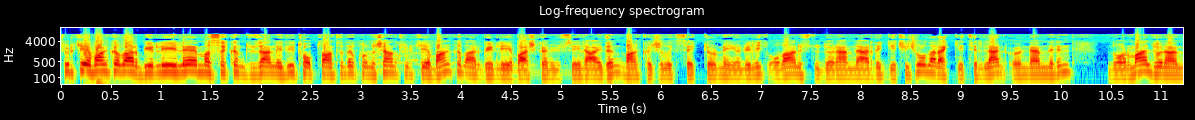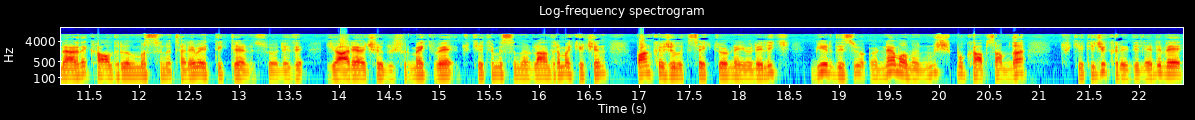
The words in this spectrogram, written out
Türkiye Bankalar Birliği ile MASAK'ın düzenlediği toplantıda konuşan Türkiye Bankalar Birliği Başkanı Hüseyin Aydın, bankacılık sektörüne yönelik olağanüstü dönemlerde geçici olarak getirilen önlemlerin normal dönemlerde kaldırılmasını talep ettiklerini söyledi. Cari açığı düşürmek ve tüketimi sınırlandırmak için bankacılık sektörüne yönelik bir dizi önlem alınmış. Bu kapsamda tüketici kredileri ve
